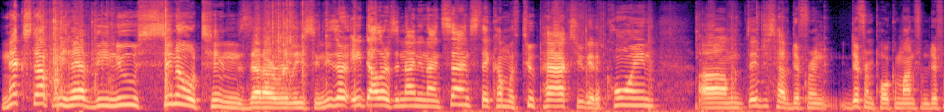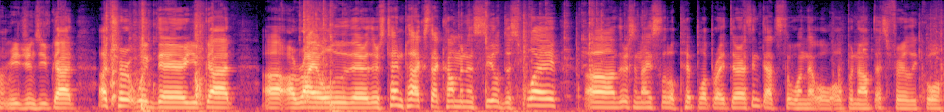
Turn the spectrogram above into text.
Next up, we have the new Sinnoh tins that are releasing. These are $8.99. They come with two packs. You get a coin. Um, they just have different different Pokemon from different regions. You've got a Turtwig there. You've got uh, a Riolu there. There's 10 packs that come in a sealed display. Uh, there's a nice little Piplup right there. I think that's the one that will open up. That's fairly cool.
